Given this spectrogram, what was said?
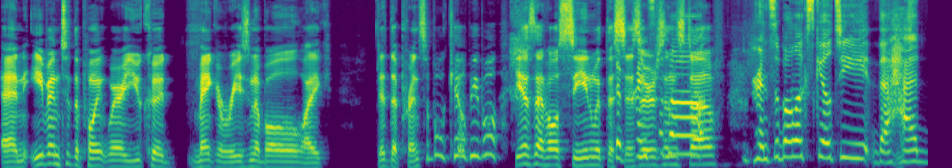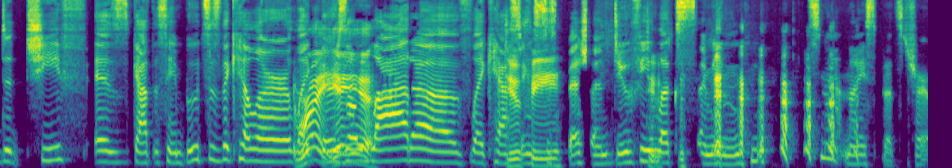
and even to the point where you could make a reasonable like. Did the principal kill people? He has that whole scene with the, The scissors and stuff. The principal looks guilty. The head chief is got the same boots as the killer. Like Right, there's yeah, a yeah. lot of like casting Doofy. suspicion. Doofy Doof- looks. I mean, it's not nice, but it's true.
